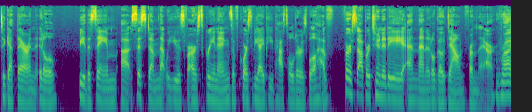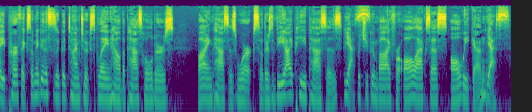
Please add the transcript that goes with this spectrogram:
to get there, and it'll be the same uh, system that we use for our screenings. Of course, VIP pass holders will have first opportunity, and then it'll go down from there. Right, perfect. So maybe this is a good time to explain how the pass holders buying passes work. So there's VIP passes, Yes. which you can buy for all access all weekend. Yes.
